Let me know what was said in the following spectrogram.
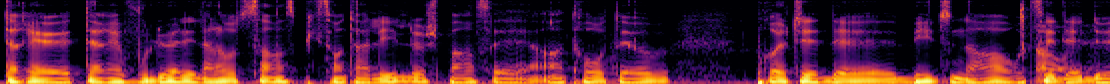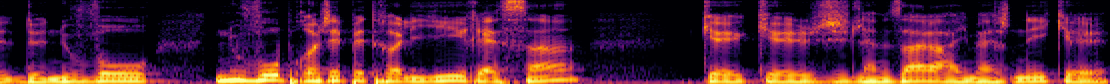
tu aurais, voulu aller dans l'autre sens puis qui sont allés. Là, je pense, euh, entre autres, au projet de Baie du Nord, Ah ouais. de, de- de nouveaux, nouveaux projets pétroliers récents que, que j'ai de la misère à imaginer que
